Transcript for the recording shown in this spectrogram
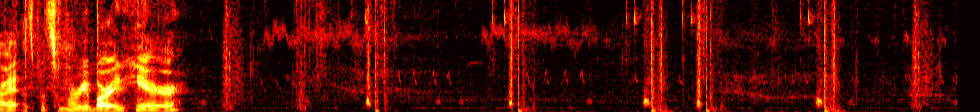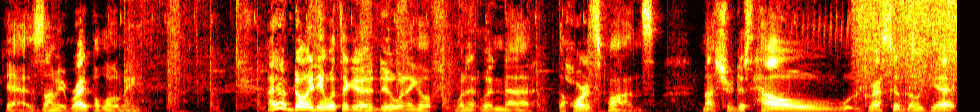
Alright, let's put some more rebar in here. Yeah, a zombie right below me. I have no idea what they're gonna do when they go when it, when uh, the horde spawns. I'm not sure just how aggressive they'll get.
